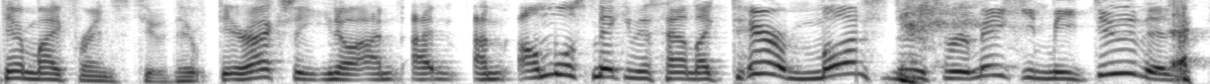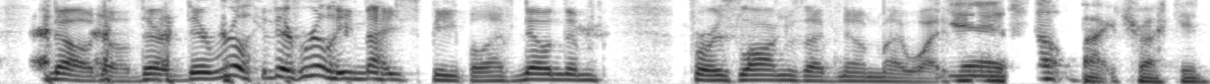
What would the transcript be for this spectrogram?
they're my friends too they're they're actually you know i'm i'm i'm almost making this sound like they're monsters for making me do this no no they're they're really they're really nice people i've known them for as long as i've known my wife Yeah. Stop backtracking.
